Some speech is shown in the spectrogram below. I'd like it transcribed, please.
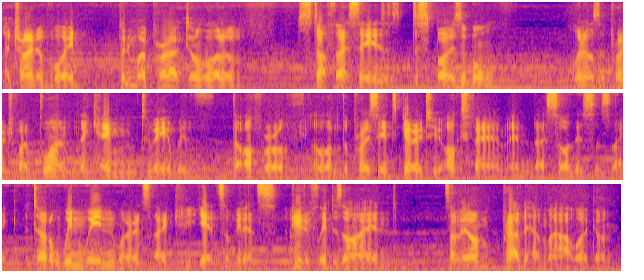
I try and avoid putting my product on a lot of stuff that I see as disposable when I was approached by Blunt, they came to me with the offer of a lot of the proceeds go to Oxfam, and I saw this as like a total win-win where it's like you get something that's beautifully designed, something I'm proud to have my artwork on.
